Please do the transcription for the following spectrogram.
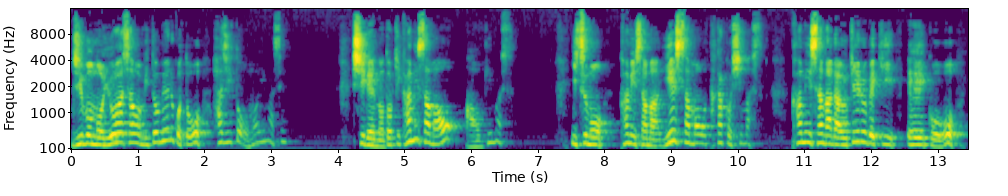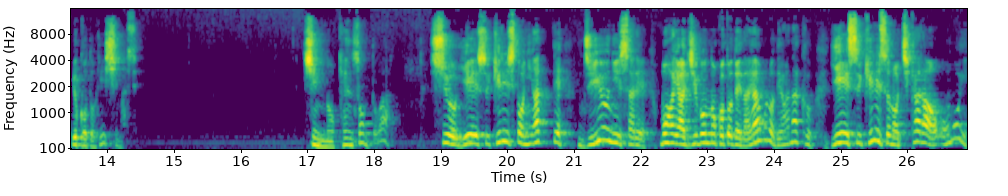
自分の弱さを認めることを恥と思いません。試練の時神様を仰ぎます。いつも神様イエス様を高くします。神様が受けるべき栄光を横取りしません真の謙遜とは主イエス・キリストにあって自由にされ、もはや自分のことで悩むのではなく、イエス・キリストの力を思い、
